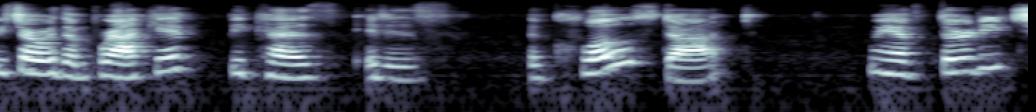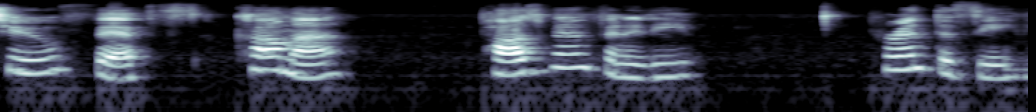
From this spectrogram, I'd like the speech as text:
We start with a bracket because it is a closed dot. We have 32 fifths, comma, positive infinity, parenthesis,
